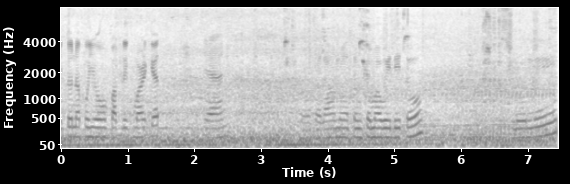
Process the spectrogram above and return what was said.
Ito na po yung public market. Yan. So, kailangan natin tumawi dito. Slowly.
